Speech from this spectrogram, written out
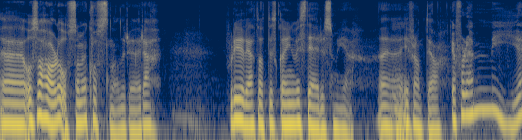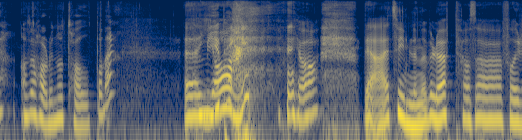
Eh, og så har det også med kostnader å gjøre. Fordi vi vet at det skal investeres mye eh, i framtida. Ja, for det er mye. Altså, har du noe tall på det? Eh, Mye ja. ja, det er et svimlende beløp. Altså for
